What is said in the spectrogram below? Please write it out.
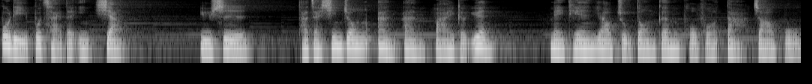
不理不睬的影像。于是她在心中暗暗发一个愿：每天要主动跟婆婆打招呼。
